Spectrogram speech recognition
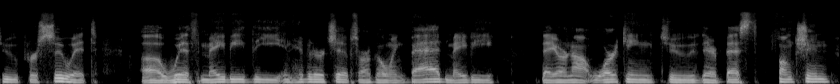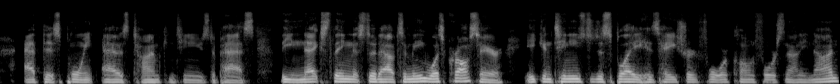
to pursue it uh, with maybe the inhibitor chips are going bad, maybe they are not working to their best function at this point as time continues to pass. The next thing that stood out to me was Crosshair. He continues to display his hatred for Clone Force 99,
